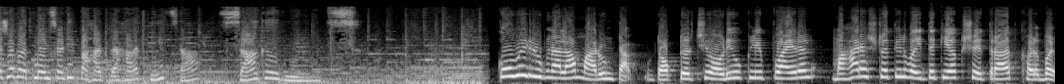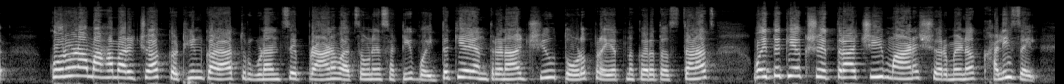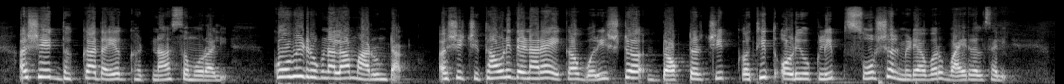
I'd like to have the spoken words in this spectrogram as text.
ताज्या बातम्यांसाठी पाहत राहा तीचा सागर न्यूज कोविड रुग्णाला मारून टाक. डॉक्टरची ऑडिओ क्लिप व्हायरल. महाराष्ट्रातील वैद्यकीय क्षेत्रात खळबळ. कोरोना महामारीच्या कठीण काळात रुग्णांचे प्राण वाचवण्यासाठी वैद्यकीय यंत्रणा जीव तोड प्रयत्न करत असतानाच वैद्यकीय क्षेत्राची मान शर्मेनं खाली जाईल अशी एक धक्कादायक घटना समोर आली. कोविड रुग्णाला मारून टाक. अशी चिथावणी देणाऱ्या एका वरिष्ठ डॉक्टरची कथित ऑडिओ क्लिप सोशल मीडियावर व्हायरल झाली.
